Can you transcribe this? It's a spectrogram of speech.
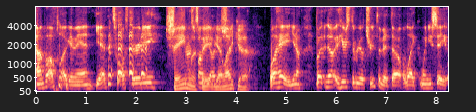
I'm, I'll plug it, man. Yeah, twelve thirty. Shameless, Corresponding baby. I like it. Well, hey, you know, but no. Here's the real truth of it, though. Like when you say,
